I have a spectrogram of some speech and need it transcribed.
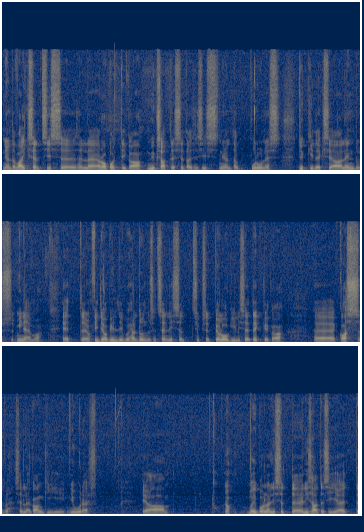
nii-öelda vaikselt siis selle robotiga müksates sedasi siis nii-öelda purunes tükkideks ja lendus minema. Et noh, videopildi põhjal tundus, et see on lihtsalt niisuguse bioloogilise tekkega äh, kasv selle kangi juures. ja noh, võib-olla lihtsalt äh, lisada siia, et,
